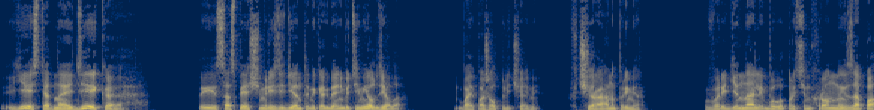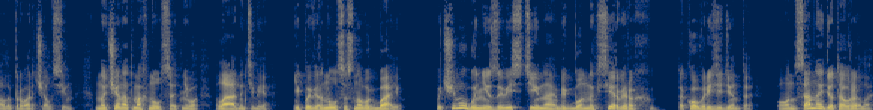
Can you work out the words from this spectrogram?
«Есть одна идейка. Ты со спящими резидентами когда-нибудь имел дело?» Бай пожал плечами. «Вчера, например». В оригинале было про синхронные запалы, проворчал Син. Но Чен отмахнулся от него. «Ладно тебе». И повернулся снова к Баю. «Почему бы не завести на бигбонных серверах такого резидента? Он сам найдет Аурела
